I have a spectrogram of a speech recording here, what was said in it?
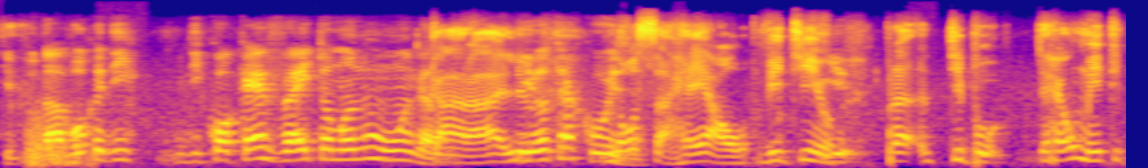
Tipo, da boca de, de qualquer velho tomando uma, galera. Caralho. E outra coisa. Nossa, real. Vitinho, E- pra- tipo, realmente,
